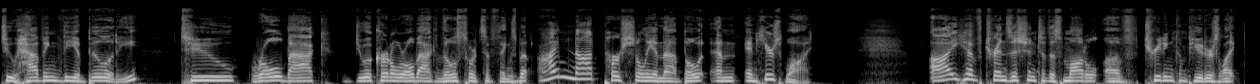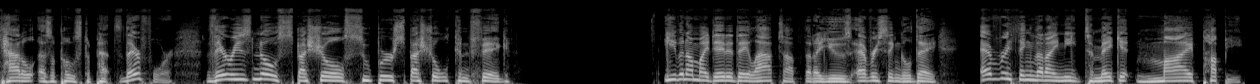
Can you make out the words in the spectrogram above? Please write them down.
to having the ability to roll back, do a kernel rollback, those sorts of things. But I'm not personally in that boat. And, and here's why. I have transitioned to this model of treating computers like cattle as opposed to pets. Therefore, there is no special, super special config. Even on my day to day laptop that I use every single day, everything that I need to make it my puppy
